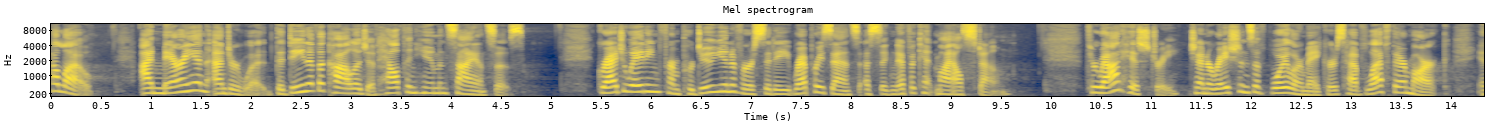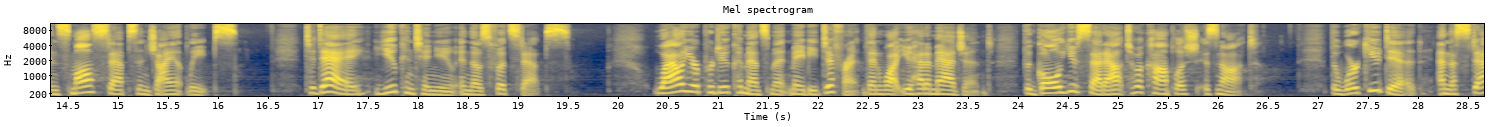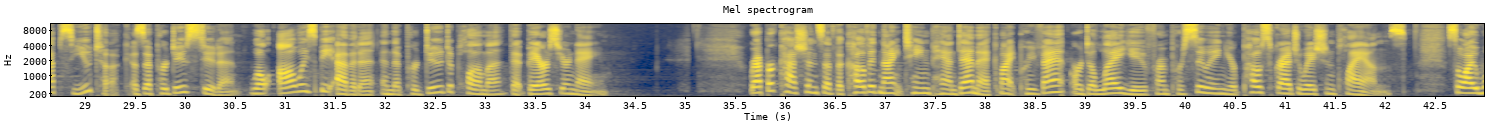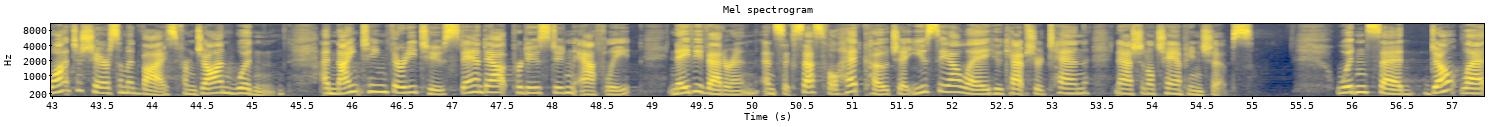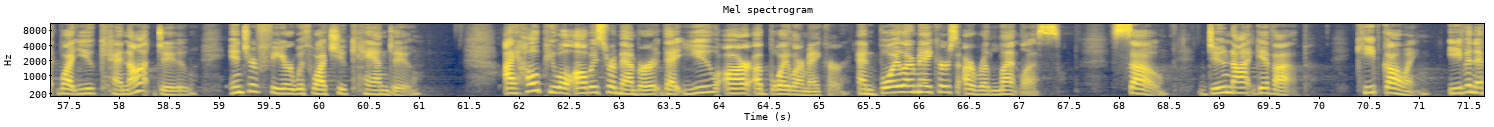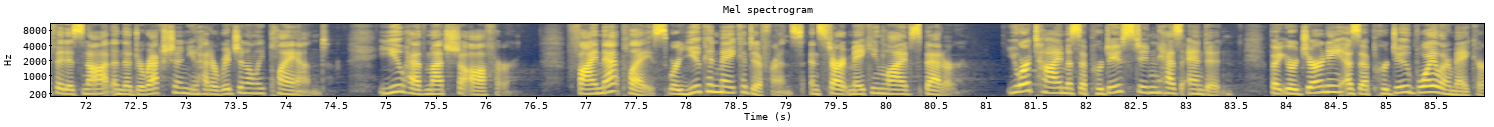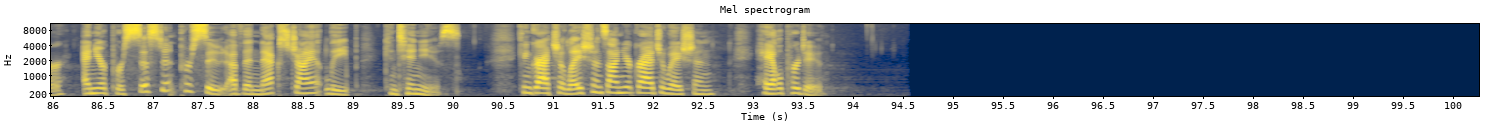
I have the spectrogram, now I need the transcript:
Hello, I'm Marion Underwood, the Dean of the College of Health and Human Sciences. Graduating from Purdue University represents a significant milestone. Throughout history, generations of Boilermakers have left their mark in small steps and giant leaps. Today, you continue in those footsteps. While your Purdue commencement may be different than what you had imagined, the goal you set out to accomplish is not. The work you did and the steps you took as a Purdue student will always be evident in the Purdue diploma that bears your name. Repercussions of the COVID-19 pandemic might prevent or delay you from pursuing your post-graduation plans. So I want to share some advice from John Wooden, a 1932 standout Purdue student athlete, Navy veteran, and successful head coach at UCLA who captured 10 national championships. Wooden said, don't let what you cannot do interfere with what you can do. I hope you will always remember that you are a Boilermaker, and Boilermakers are relentless. So, do not give up. Keep going, even if it is not in the direction you had originally planned. You have much to offer. Find that place where you can make a difference and start making lives better. Your time as a Purdue student has ended, but your journey as a Purdue Boilermaker and your persistent pursuit of the next giant leap continues. Congratulations on your graduation. Hail Purdue.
